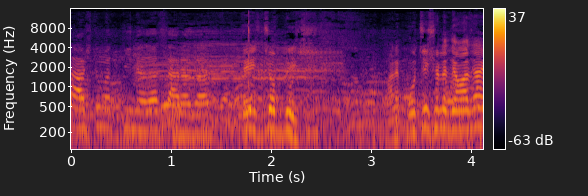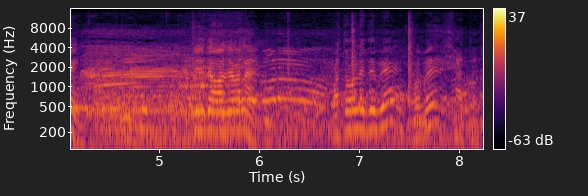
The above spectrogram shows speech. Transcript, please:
কাস্টমার তিন হাজার চার হাজার। তেইশ চব্বিশ। মানে পঁচিশ হলে দেওয়া যায়? পঁচিশ দেওয়া যাবে না? কত হলে দেবে? হবে? সাতাশ।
